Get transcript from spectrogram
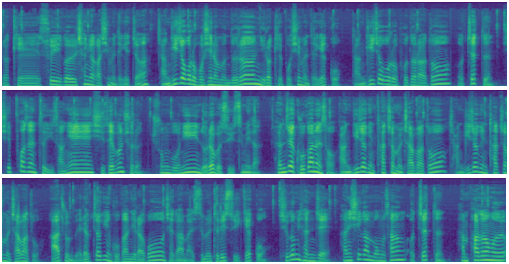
이렇게 수익을 챙겨가시면 되겠죠. 장기적으로 보시는 분들은 이렇게 보시면 되겠고, 단기적으로 보더라도 어쨌든 10% 이상의 시세 분출은 충분히 노려볼 수 있습니다. 현재 구간에서 단기적인 타점을 잡아도 장기적인 타점을 잡아도 아주 매력적인 구간이라고 제가 말씀을 드릴 수 있겠고 지금 현재 1시간 봉상 어쨌든 한 파동을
